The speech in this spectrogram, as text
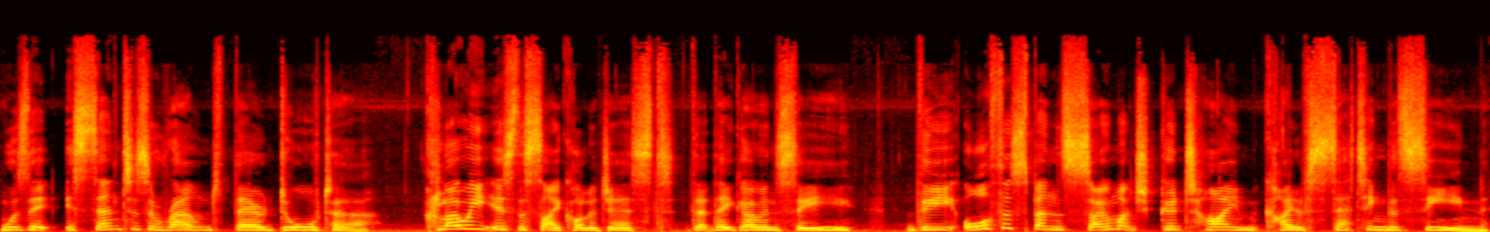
was it, it centers around their daughter. Chloe is the psychologist that they go and see. The author spends so much good time kind of setting the scene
